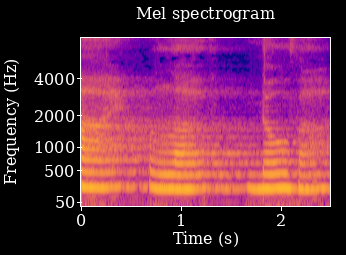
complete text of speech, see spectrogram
I love Nova.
